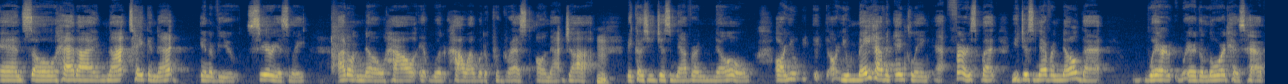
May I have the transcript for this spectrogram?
And so, had I not taken that interview seriously, I don't know how it would, how I would have progressed on that job hmm. because you just never know, or you, or you may have an inkling at first, but you just never know that where, where the Lord has have,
